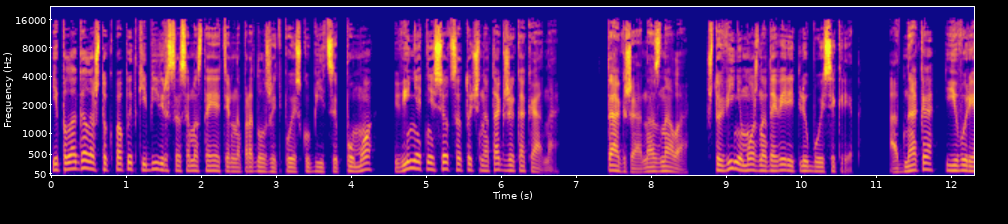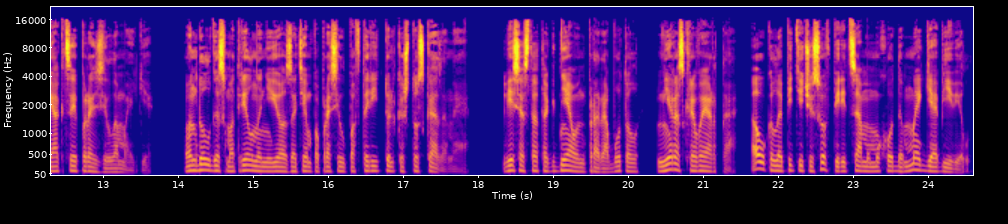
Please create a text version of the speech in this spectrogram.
и полагала, что к попытке Биверса самостоятельно продолжить поиск убийцы Пумо Винни отнесется точно так же, как и она. Также она знала, что Винни можно доверить любой секрет. Однако его реакция поразила Мэгги. Он долго смотрел на нее, а затем попросил повторить только что сказанное. Весь остаток дня он проработал, не раскрывая рта, а около пяти часов перед самым уходом Мэгги объявил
